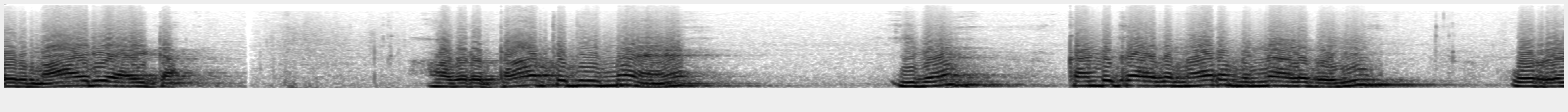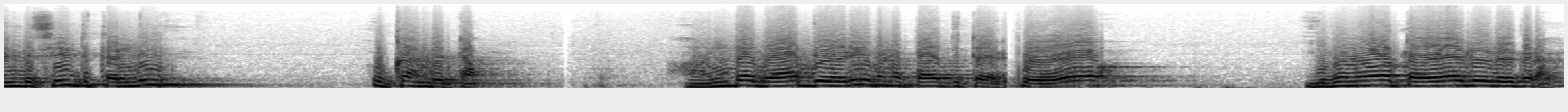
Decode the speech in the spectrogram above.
ஒரு மாதிரி ஆயிட்டான். அவரை பார்த்ததையுமே இவன் கண்டுக்காத மாதிரி முன்னால் போய் ஒரு ரெண்டு சீட்டு தள்ளி உட்காந்துட்டான் அந்த வாத்தியார் இவனை பார்த்துட்டார். இப்போது இவனோ டயர்டில் இருக்கிறான்.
